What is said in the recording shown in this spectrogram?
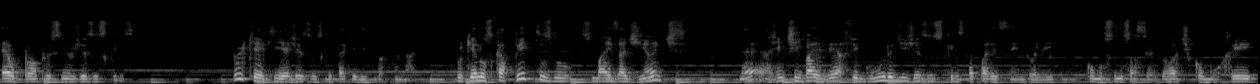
é o próprio Senhor Jesus Cristo. Por que, que é Jesus que está aqui dentro da fornalha? Porque nos capítulos mais adiante, né, a gente vai ver a figura de Jesus Cristo aparecendo ali como sumo sacerdote, como rei.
